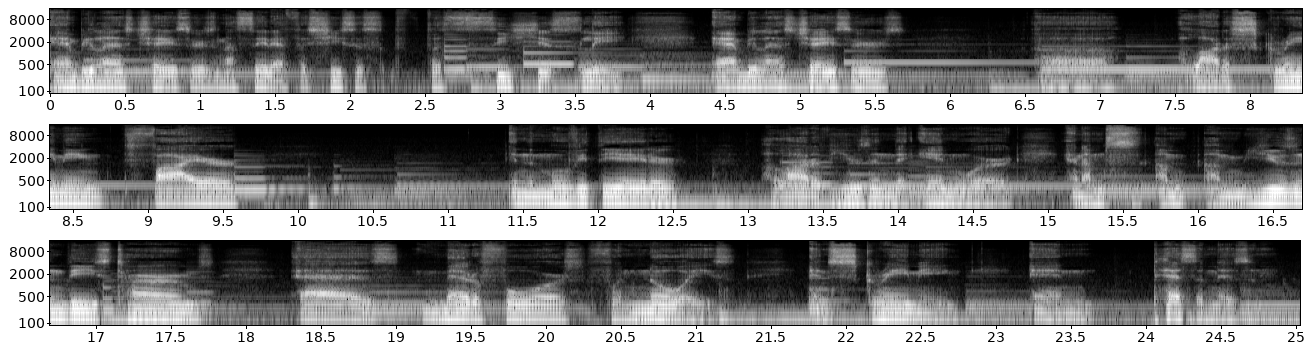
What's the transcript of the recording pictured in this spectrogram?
Ambulance chasers, and I say that facetious, facetiously. Ambulance chasers, uh, a lot of screaming fire in the movie theater, a lot of using the N word, and I'm I'm I'm using these terms as metaphors for noise and screaming and pessimism.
